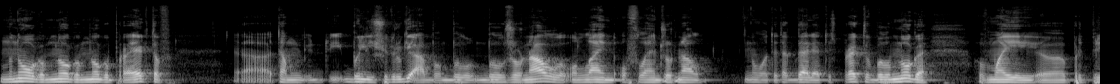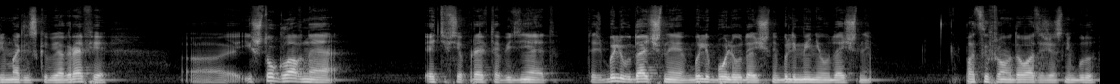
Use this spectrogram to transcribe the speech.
Много-много-много проектов – там были еще другие, а, был, был журнал, онлайн, офлайн журнал, ну вот и так далее. То есть проектов было много в моей э, предпринимательской биографии. Э, и что главное, эти все проекты объединяет. То есть были удачные, были более удачные, были менее удачные. По цифрам вдаваться сейчас не буду.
